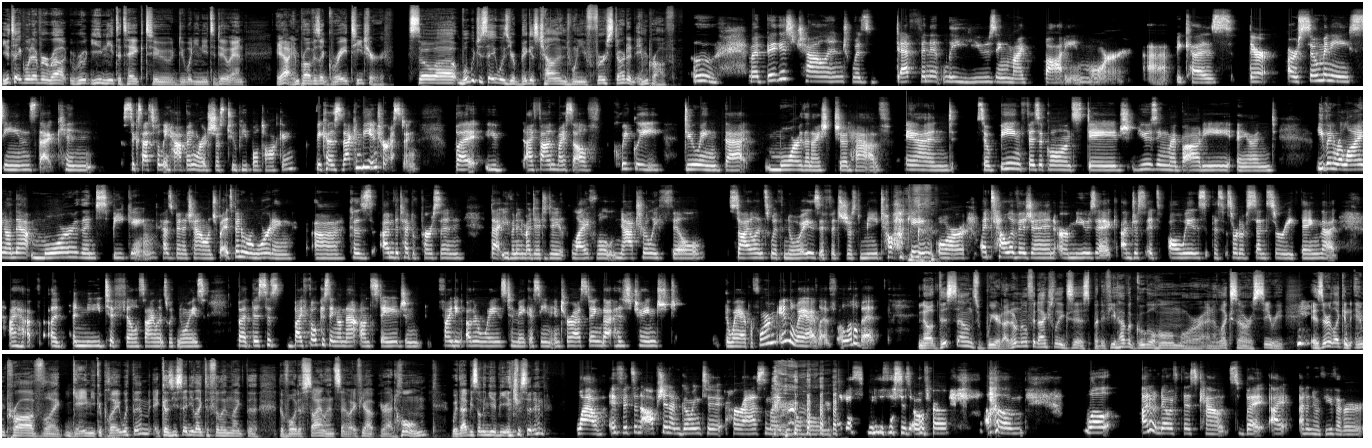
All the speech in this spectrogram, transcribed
You take whatever route route you need to take to do what you need to do. And yeah, improv is a great teacher. So uh, what would you say was your biggest challenge when you first started improv? Ooh, my biggest challenge was definitely using my body more uh, because there are so many scenes that can successfully happen where it's just two people talking because that can be interesting. But you, I found myself quickly doing that more than I should have. And so being physical on stage, using my body, and even relying on that more than speaking has been a challenge, but it's been rewarding because uh, I'm the type of person that even in my day to day life will naturally fill silence with noise if it's just me talking or a television or music. I'm just, it's always this sort of sensory thing that I have a, a need to fill silence with noise but this is by focusing on that on stage and finding other ways to make a scene interesting that has changed the way I perform and the way I live a little bit. Now, this sounds weird. I don't know if it actually exists, but if you have a Google Home or an Alexa or a Siri, is there like an improv like game you could play with them? Because you said you like to fill in like the the void of silence. So if you're you're at home, would that be something you'd be interested in? Wow, if it's an option, I'm going to harass my Google Home. I guess this is over. Um, well, I don't know if this counts, but I I don't know if you've ever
